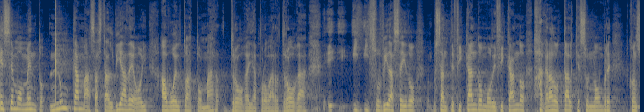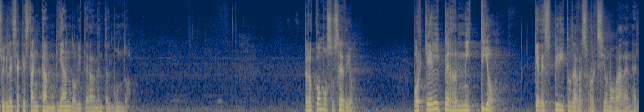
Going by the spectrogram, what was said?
ese momento nunca más hasta el día de hoy ha vuelto a tomar droga y a probar droga su vida se ha ido santificando, modificando a grado tal que su nombre con su iglesia que están cambiando literalmente el mundo. Pero ¿cómo sucedió? Porque Él permitió que el espíritu de resurrección obrara en Él.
